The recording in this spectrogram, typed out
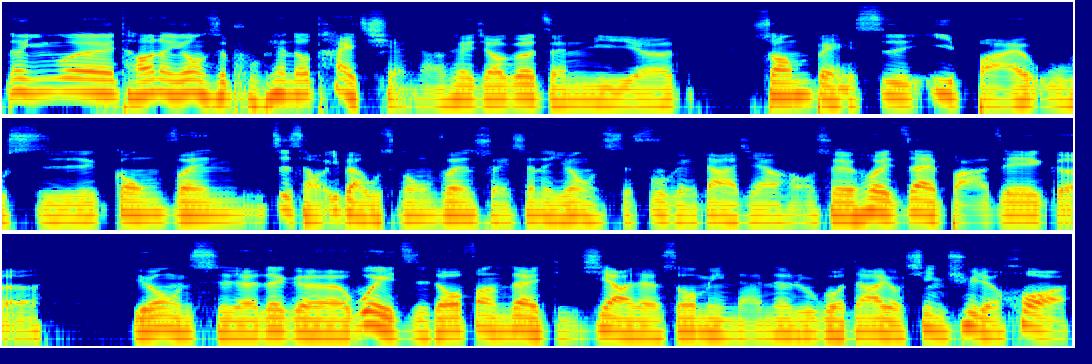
那因为台湾的游泳池普遍都太浅了，所以焦哥整理了双北是一百五十公分，至少一百五十公分水深的游泳池付给大家哈，所以会再把这个。游泳池的这个位置都放在底下的说明栏。那如果大家有兴趣的话，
